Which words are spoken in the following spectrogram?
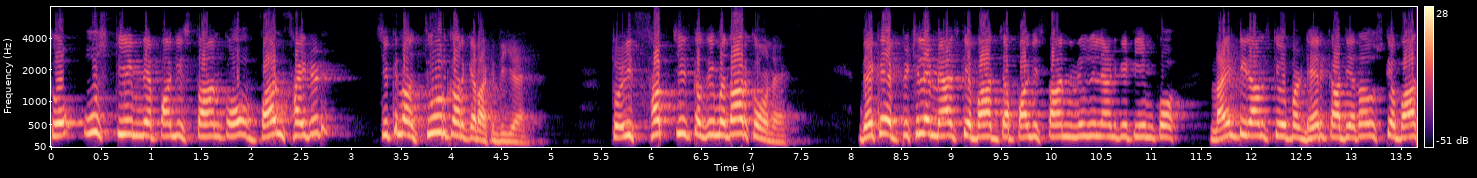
تو اس ٹیم نے پاکستان کو ون سائڈڈ چکنا چور کر کے رکھ دیا ہے۔ تو اس سب چیز کا ذمہ دار کون ہے؟ دیکھیں، پچھلے میچ کے بعد جب پاکستان نے نیوزی لینڈ کی ٹیم کو نائنٹی رنز کے اوپر ڈھیر کر دیا تھا، اس کے بعد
